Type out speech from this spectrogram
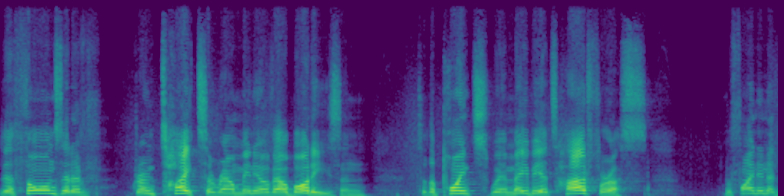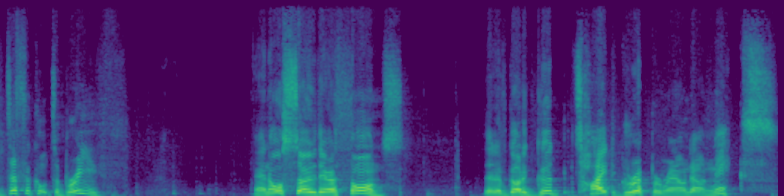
the thorns that have grown tight around many of our bodies and to the point where maybe it's hard for us. We're finding it difficult to breathe. And also, there are thorns that have got a good tight grip around our necks.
